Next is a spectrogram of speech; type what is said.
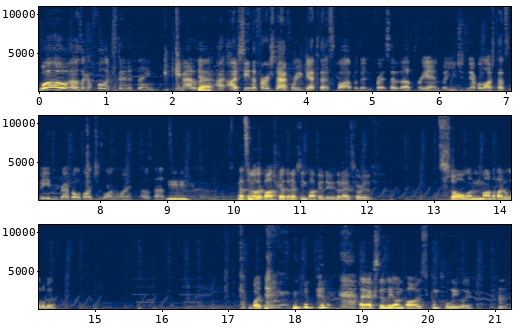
Whoa, that was like a full extended thing. You came out of that. Yeah. I, I've seen the first half where you get to that spot, but then Fred set it up freehand, but you just never lost that speed and grabbed all the bunches along the way. That was nuts. hmm That's another pause strat that I've seen Tako do that I sort of stole and modified a little bit. What? I accidentally unpaused completely. The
